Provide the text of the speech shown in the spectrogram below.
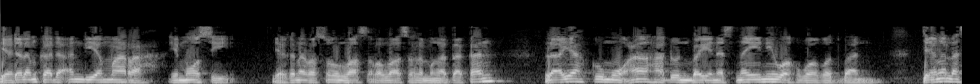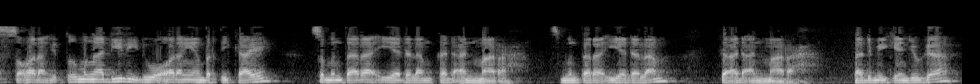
ya dalam keadaan dia marah, emosi. Ya karena Rasulullah sallallahu alaihi wasallam mengatakan la yahkumu ahadun bainasnaini wa huwa ghadban. Janganlah seseorang itu mengadili dua orang yang bertikai sementara ia dalam keadaan marah. Sementara ia dalam keadaan marah. Nah demikian juga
